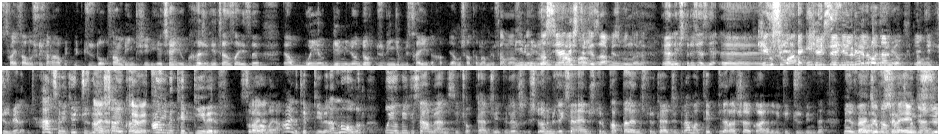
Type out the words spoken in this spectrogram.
sayısal düşünsen abi 390 bin kişiydi geçen yıl barajı geçen sayısı ya bu yıl 1 milyon 400 bin gibi bir sayıydı yanlış hatırlamıyorsam. Tamam. 1 milyon Nasıl yerleştireceğiz fazla. abi biz bunları? Yerleştireceğiz. Ya, e, Kimse- an ilk kimse 300 gelir gelemez problem yok. Tamam. İlk 300 bin her seneki 300 bin Aynen. aşağı yukarı Evet. aynı tepkiyi verir sıralamaya. Aynı tepkiyi verir. Ne olur? Bu yıl bilgisayar mühendisliği çok tercih edilir. İşte önümüzdeki sene endüstri patlar, endüstri tercih edilir ama tepkiler aşağı yukarı aynıdır. İlk 300 binde mezun Bence bu sene da, endüstri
